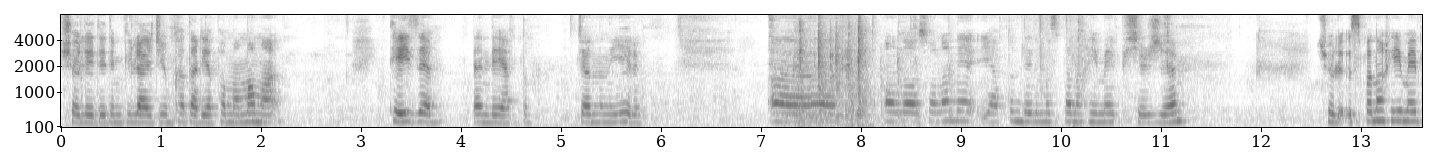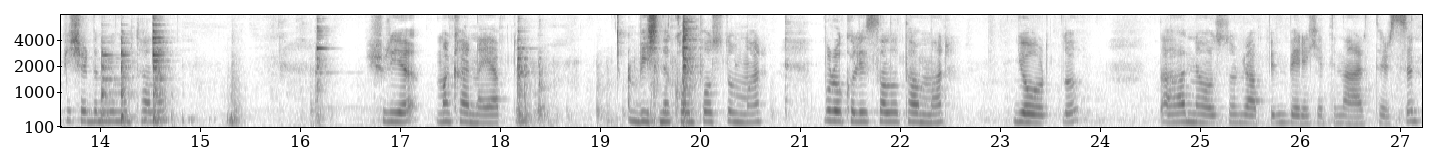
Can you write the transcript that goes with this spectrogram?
Şöyle dedim Gülaycığım kadar yapamam ama teyzem ben de yaptım. Canını yerim. Aa, ondan sonra ne yaptım dedim ıspanak yemeği pişireceğim. Şöyle ıspanak yemeği pişirdim yumurtalı. Şuraya makarna yaptım. Vişne kompostum var. Brokoli salatam var. Yoğurtlu. Daha ne olsun Rabbim bereketini artırsın.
